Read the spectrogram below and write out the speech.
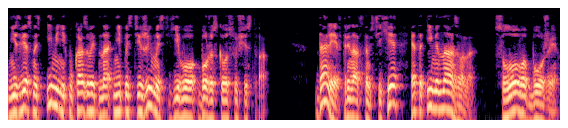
Неизвестность имени указывает на непостижимость его божеского существа. Далее, в 13 стихе, это имя названо – Слово Божие.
